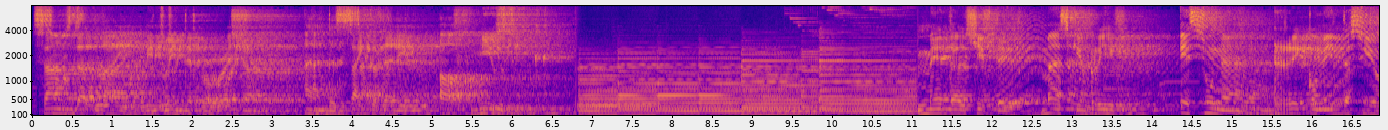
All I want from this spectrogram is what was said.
Sounds that lie between the progression and the psychedelic of music. Metal Shifter, más riff, es una recomendación.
